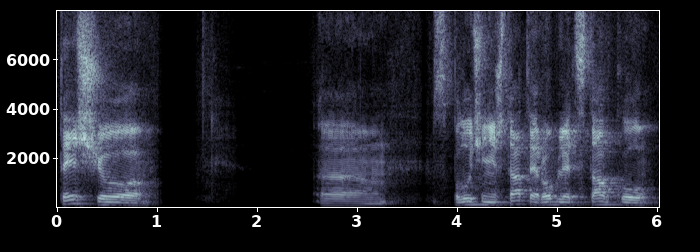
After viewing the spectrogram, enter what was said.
те, що е, Сполучені Штати роблять ставку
